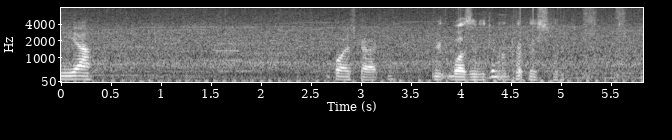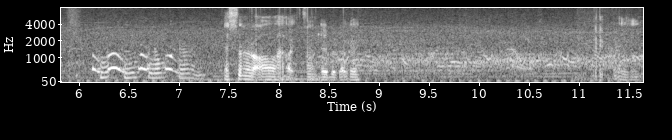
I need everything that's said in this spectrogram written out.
Yeah. Voice crack. It wasn't done on purpose. That's not at all how it sounded, but okay. It wasn't.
